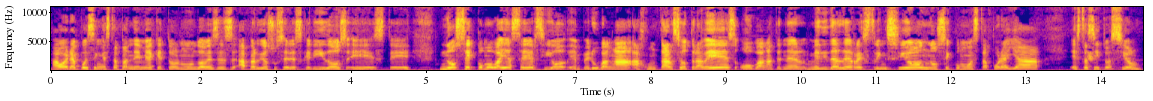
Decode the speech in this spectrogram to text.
Ahora pues en esta pandemia que todo el mundo a veces ha perdido sus seres queridos, este, no sé cómo vaya a ser si en Perú van a, juntarse otra vez o van a tener medidas de restricción, no sé cómo está por allá esta situación.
